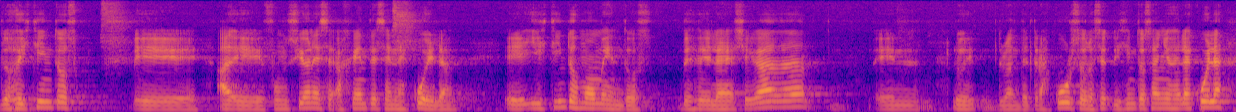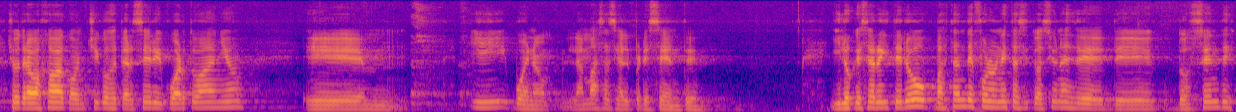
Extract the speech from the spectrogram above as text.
los distintos funciones, agentes en la escuela y distintos momentos, desde la llegada, durante el transcurso de los distintos años de la escuela, yo trabajaba con chicos de tercero y cuarto año eh, y bueno, la más hacia el presente. Y lo que se reiteró bastante fueron estas situaciones de, docentes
